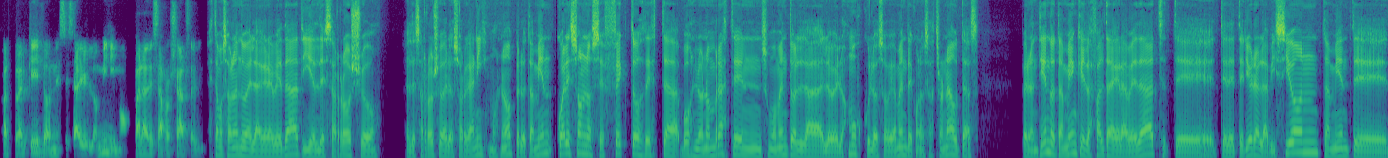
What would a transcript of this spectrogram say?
para ver qué es lo necesario, lo mínimo para desarrollarse. Estamos hablando de la gravedad y el desarrollo el desarrollo de los organismos, ¿no? Pero también, ¿cuáles son los efectos de esta? Vos lo nombraste en su momento lo de los músculos, obviamente, con los astronautas. Pero entiendo también que la falta de gravedad te, deteriora la visión, también te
